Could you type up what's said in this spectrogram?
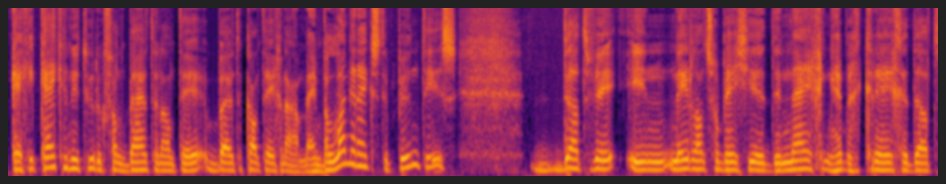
kijk, ik kijk er natuurlijk van buitenland te buitenkant tegenaan. Mijn belangrijkste punt is dat we in Nederland zo'n beetje de neiging hebben gekregen... dat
